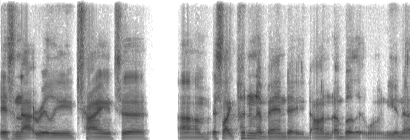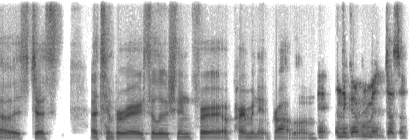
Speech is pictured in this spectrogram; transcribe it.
It's not really trying to um it's like putting a band-aid on a bullet wound, you know, it's just a temporary solution for a permanent problem. And the government doesn't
